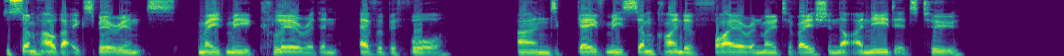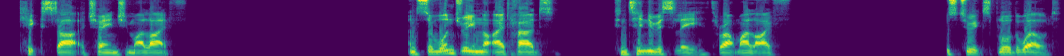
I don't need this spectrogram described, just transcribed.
So somehow that experience made me clearer than ever before and gave me some kind of fire and motivation that I needed to kickstart a change in my life. And so one dream that I'd had continuously throughout my life was to explore the world.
